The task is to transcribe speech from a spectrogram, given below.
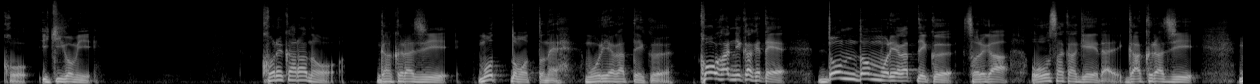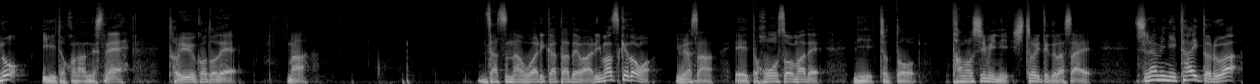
こう意気込み。これからの学ラジもっともっとね盛り上がっていく。後半にかけてどんどん盛り上がっていく。それが大阪芸大学ラジのいいとこなんですね。ということでまあ雑な終わり方ではありますけども皆さん、えー、と放送までにちょっと楽しみにしといてください。ちなみにタイトルは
